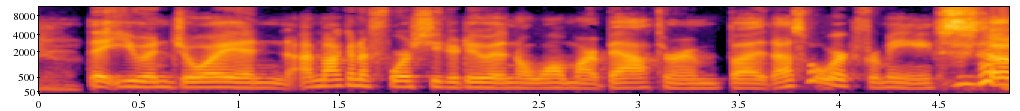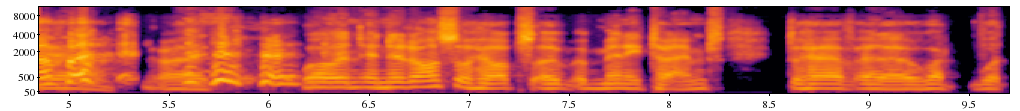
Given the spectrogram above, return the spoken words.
yeah. that you enjoy and i'm not going to force you to do it in a walmart bathroom but that's what worked for me so yeah, right well and, and it also helps uh, many times to have uh, what what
